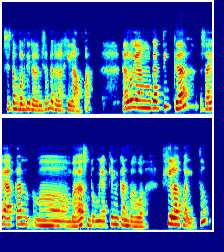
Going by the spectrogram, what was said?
sistem politik dalam Islam itu adalah khilafah. Lalu yang ketiga, saya akan membahas untuk meyakinkan bahwa khilafah itu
